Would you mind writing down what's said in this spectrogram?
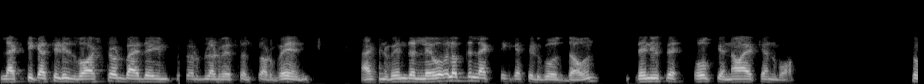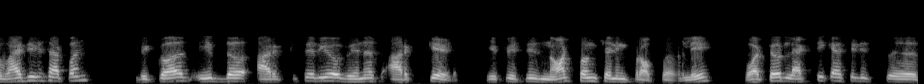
lactic acid is washed out by the impure blood vessels or veins. And when the level of the lactic acid goes down, then you say, okay, now I can walk. So why this happens? Because if the arteriovenous arcade, if it is not functioning properly, whatever lactic acid is uh,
